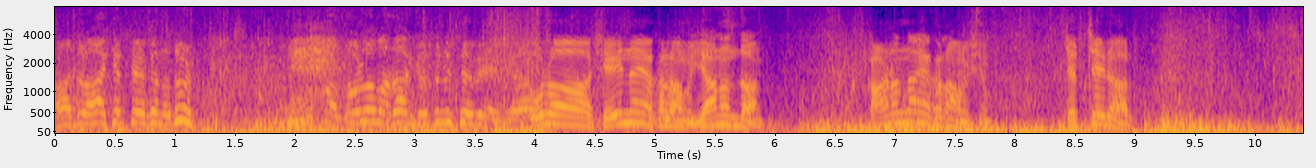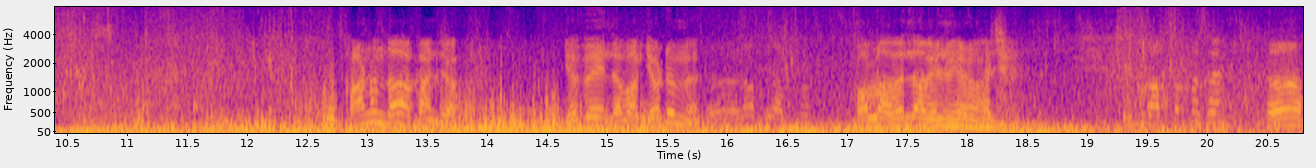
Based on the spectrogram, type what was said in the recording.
Aa dur ha kepçe yakında dur. Osman zorlama daha gözünü seveyim ya. Ula şeyinle yakalamış yanından. Karnından yakalamışım. Kepçeyle al. Karnın daha kanca. Göbeğinde bak gördün mü? Ee, nasıl yaptın? Vallahi ben de bilmiyorum hacı. Bugün attın mı sen? Ha.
